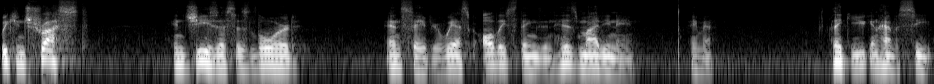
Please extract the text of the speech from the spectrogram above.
We can trust in Jesus as Lord and Savior. We ask all these things in his mighty name. Amen. Thank you. You can have a seat.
